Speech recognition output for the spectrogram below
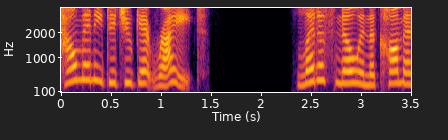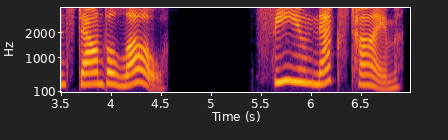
How many did you get right? Let us know in the comments down below. See you next time.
